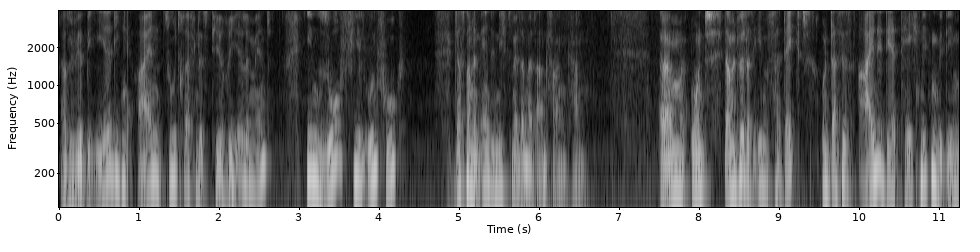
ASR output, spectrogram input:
Also wir beerdigen ein zutreffendes Theorieelement in so viel Unfug, dass man am Ende nichts mehr damit anfangen kann. Ähm, und damit wird das eben verdeckt. Und das ist eine der Techniken, mit denen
